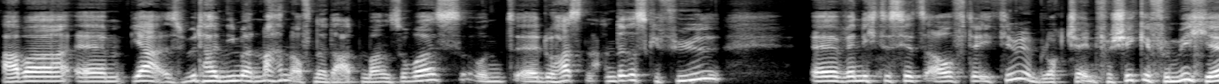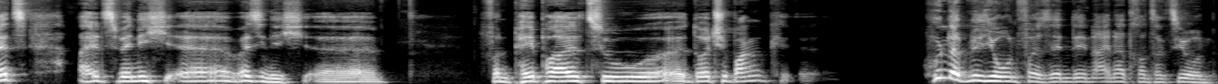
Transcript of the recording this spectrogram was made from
Aber ähm, ja, es wird halt niemand machen auf einer Datenbank sowas. Und äh, du hast ein anderes Gefühl, äh, wenn ich das jetzt auf der Ethereum-Blockchain verschicke, für mich jetzt, als wenn ich, äh, weiß ich nicht, äh, von PayPal zu äh, Deutsche Bank 100 Millionen versende in einer Transaktion.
